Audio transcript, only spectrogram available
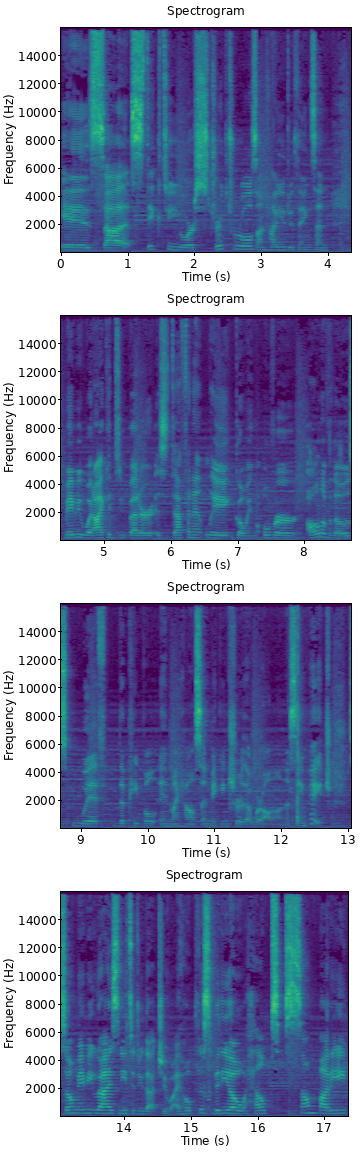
is uh, stick to your strict rules on how you do things and maybe what I could do better is definitely going over all of those with the people in my house and making sure that we're all on the same page. So maybe you guys need to do that too. I hope this video helps somebody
